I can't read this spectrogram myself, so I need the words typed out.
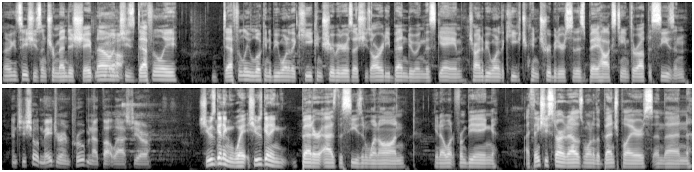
Now you can see she's in tremendous shape now, Yeah. and she's definitely, definitely looking to be one of the key contributors as she's already been doing this game, trying to be one of the key contributors to this Bayhawks team throughout the season. And she showed major improvement, I thought, last year. She was getting way, she was getting better as the season went on. You know, went from being, I think she started out as one of the bench players, and then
